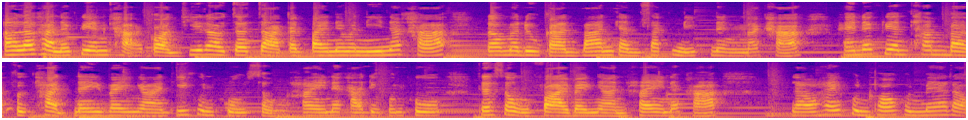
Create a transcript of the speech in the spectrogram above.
เอาละค่ะนักเรียนค่ะก่อนที่เราจะจากกันไปในวันนี้นะคะ เรามาดูการบ้านกันสักนิดหนึ่งนะคะ ให้นักเรียนทำแบบฝึกหัดในใบงานที่คุณครูส่งให้นะคะเดี๋ยวคุณครูจะส่งไฟล์ใบงานให้นะคะแล้วให้คุณพ่อคุณแม่เรา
